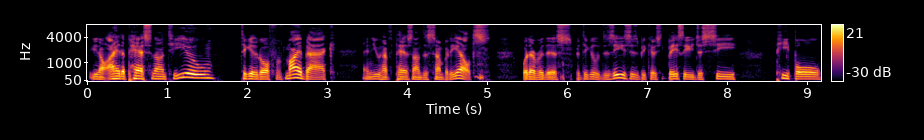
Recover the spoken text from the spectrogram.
you know, I had to pass it on to you to get it off of my back, and you have to pass it on to somebody else. Whatever this particular disease is because basically you just see people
